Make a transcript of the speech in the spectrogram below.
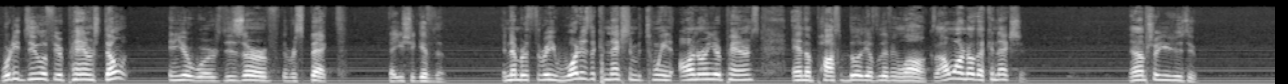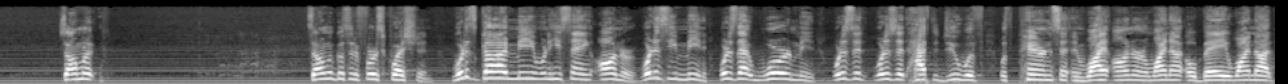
What do you do if your parents don't, in your words, deserve the respect that you should give them? And number three, what is the connection between honoring your parents and the possibility of living long? Because I want to know that connection. And I'm sure you do too. So I'm going to. So I'm going to go to the first question. What does God mean when he's saying honor? What does he mean? What does that word mean? What does it, what does it have to do with, with parents and, and why honor and why not obey? Why not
